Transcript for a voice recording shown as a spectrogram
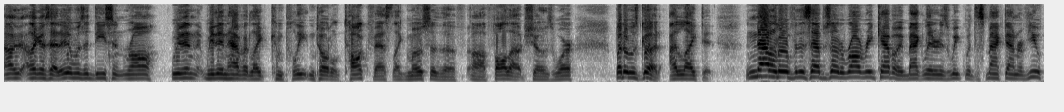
like I said, it was a decent Raw. We didn't we didn't have a like complete and total talk fest like most of the uh, Fallout shows were, but it was good. I liked it. And that'll do it for this episode of Raw Recap. I'll be back later this week with the SmackDown review.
